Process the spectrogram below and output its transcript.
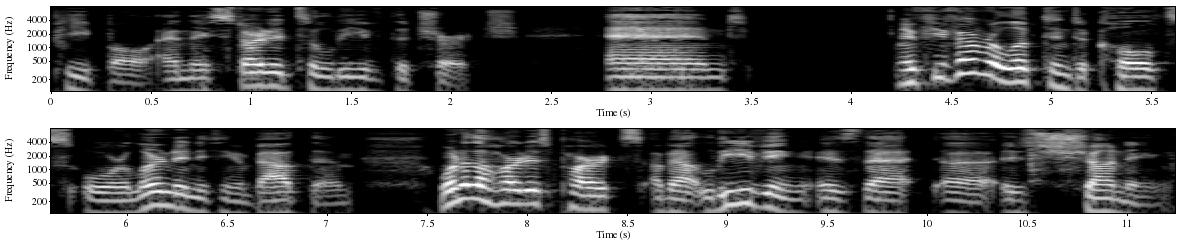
people and they started to leave the church. And if you've ever looked into cults or learned anything about them, one of the hardest parts about leaving is that uh, is shunning,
